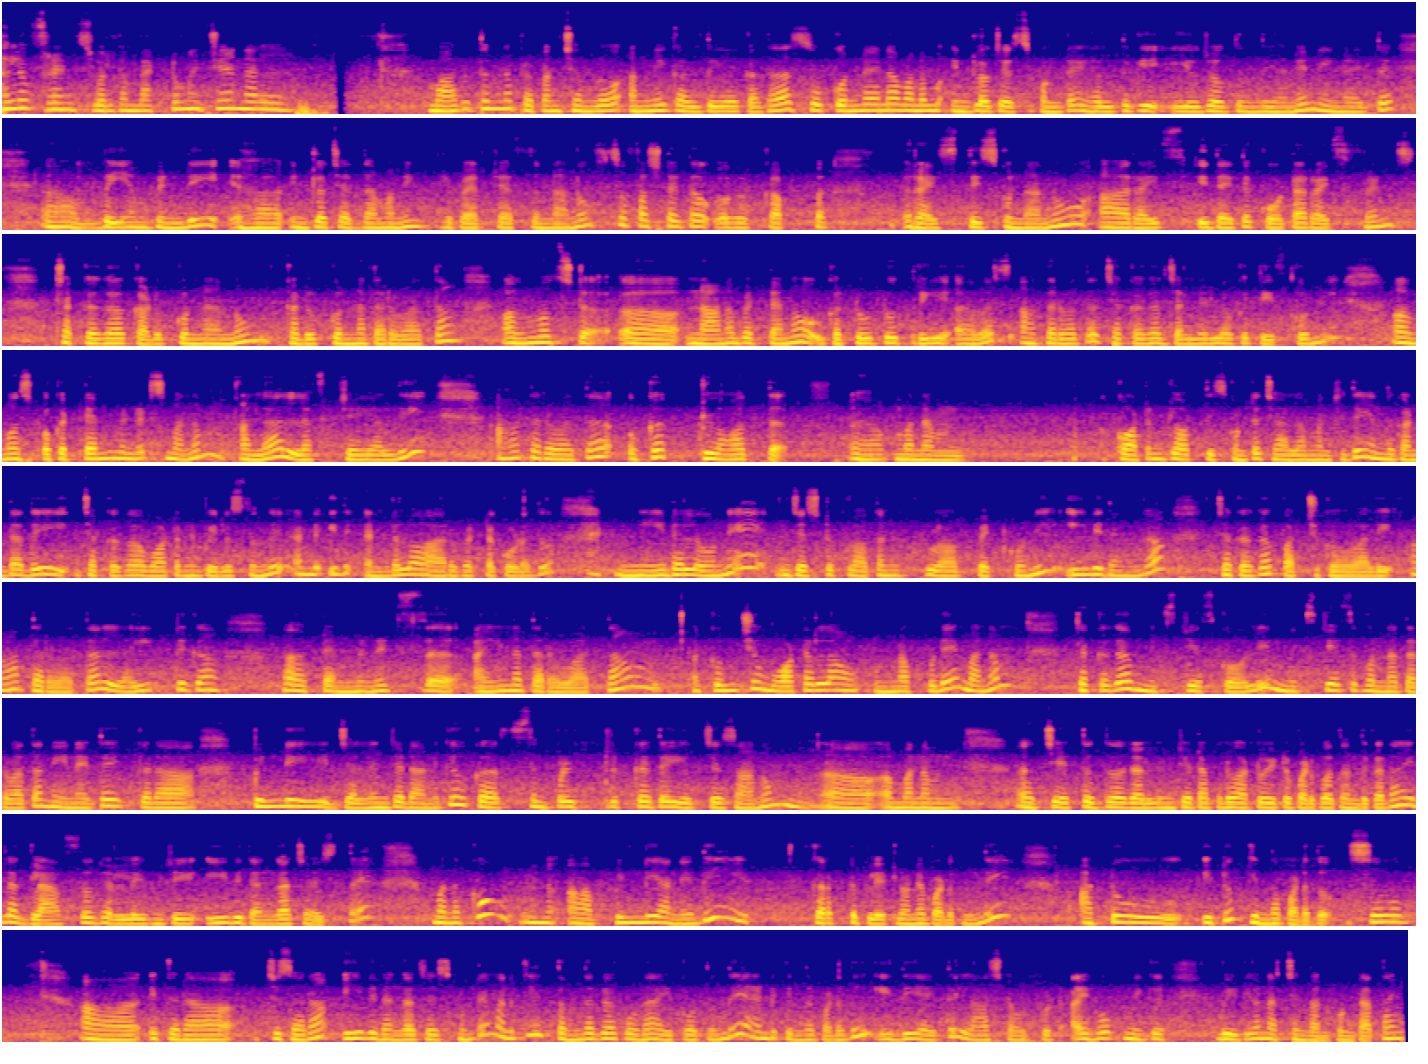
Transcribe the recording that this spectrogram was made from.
Hello friends welcome back to my channel. మారుతున్న ప్రపంచంలో అన్నీ కల్తీయే కదా. సో కొన్నైనా మనం ఇంట్లో చేసుకుంటే హెల్త్కి యూజ్ అవుతుంది అని నేనైతే బియ్యం పిండి ఇంట్లో చేద్దామని ప్రిపేర్ చేస్తున్నాను. సో ఫస్ట్ అయితే ఒక కప్ రైస్ తీసుకున్నాను. ఆ రైస్ ఇదైతే కోటా రైస్ ఫ్రెండ్స్. చక్కగా కడుక్కున్నాను. కడుక్కున్న తర్వాత ఆల్మోస్ట్ నానబెట్టాను ఒక టూ టు త్రీ అవర్స్. ఆ తర్వాత చక్కగా జల్లెడలోకి తీసుకొని ఆల్మోస్ట్ ఒక టెన్ మినిట్స్ మనం అలా లెఫ్ట్ చేయాలి. ఆ తర్వాత ఒక క్లాత్ మనం కాటన్ క్లాత్ తీసుకుంటే చాలా మంచిది. ఎందుకంటే అది చక్కగా వాటర్ని పీలుస్తుంది. అండ్ ఇది ఎండలో ఆరబెట్టకూడదు. నీడలోనే జస్ట్ క్లాత్ అండ్ క్లాత్ పెట్టుకొని ఈ విధంగా చక్కగా పరుచుకోవాలి. ఆ తర్వాత లైట్గా టెన్ మినిట్స్ అయిన తర్వాత కొంచెం వాటర్లా ఉన్నప్పుడే మనం చక్కగా మిక్స్ చేసుకోవాలి. మిక్స్ చేసుకున్న తర్వాత నేనైతే ఇక్కడ పిండి జల్లించడానికి ఒక సింపుల్ ట్రిక్ అయితే యూజ్ చేశాను. మనం చేతితో జల్లించేటప్పుడు అటు ఇటు పడిపోతుంది కదా ఇలా గ్లాస్తో జల్లించి ఈ విధంగా చేస్తే మనకు ఆ పిండి అనేది కరెక్ట్ ప్లేట్లోనే పడుతుంది. అటు ఇటు కింద పడదు. సో ఇక్కడ చూసారా? ఈ విధంగా చేసుకుంటే మనకి తొందరగా కూడా అయిపోతుంది అండ్ కింద పడదు. ఇది అయితే లాస్ట్ అవుట్పుట్. ఐ హోప్ మీకు వీడియో నచ్చింది అనుకుంటా థ్యాంక్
